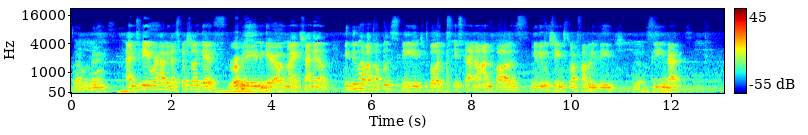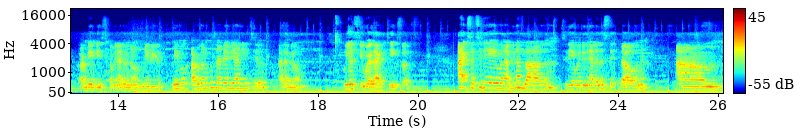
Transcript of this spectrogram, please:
And I'm a man. and today we're having a special guest, Robin, here on my channel. We do have a couples page, but it's kind of on pause. Maybe it will change to a family page, Yeah. seeing that our baby is coming. I don't know. Maybe, maybe are we gonna put our baby on YouTube? I don't know. We'll see where life takes us. Alright, so today we're not doing a vlog. Today we're doing a little sit down. Um,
